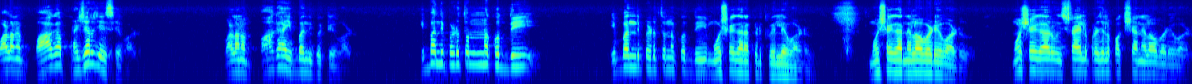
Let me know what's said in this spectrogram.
వాళ్ళని బాగా ప్రెషర్ చేసేవాడు. వాళ్ళను బాగా ఇబ్బంది పెట్టేవాడు. ఇబ్బంది పెడుతున్న కొద్దీ ఇబ్బంది పెడుతున్న కొద్దీ మోషే గారు అక్కడికి వెళ్ళేవాడు. మోషే గారు నిలవబడేవాడు. మోషే గారు ఇస్రాయేల్ ప్రజల పక్షాన్ని నిలవబడేవాడు.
